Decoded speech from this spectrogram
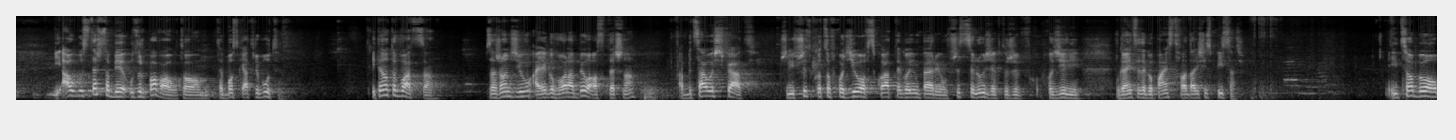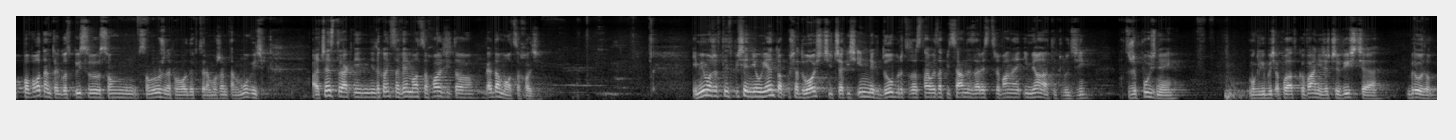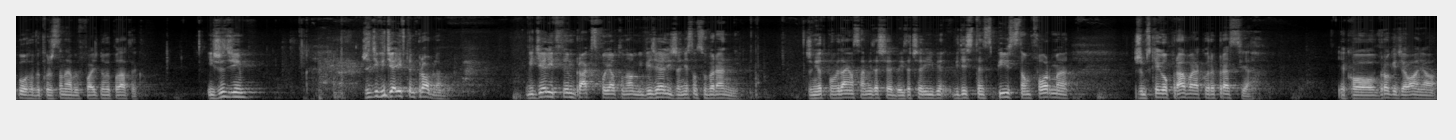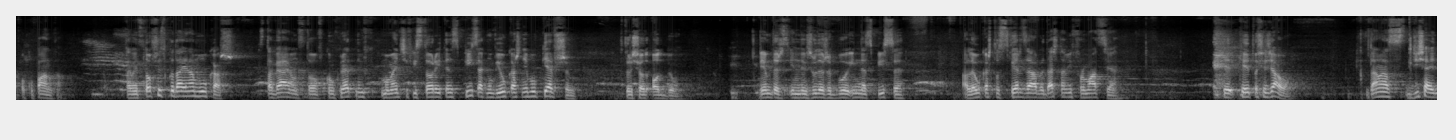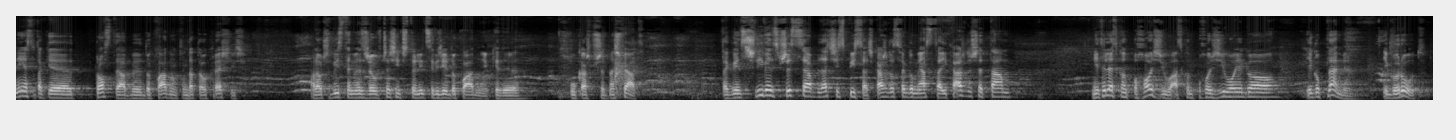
I August też sobie uzurpował to, te boskie atrybuty. I ten oto władca zarządził, a jego wola była ostateczna, aby cały świat, czyli wszystko, co wchodziło w skład tego imperium, wszyscy ludzie, którzy wchodzili w granice tego państwa, dali się spisać. I co było powodem tego spisu, są, są różne powody, które możemy tam mówić, ale często jak nie, nie do końca wiemy o co chodzi, to wiadomo o co chodzi. I mimo, że w tym spisie nie ujęto posiadłości czy jakichś innych dóbr, to zostały zapisane, zarejestrowane imiona tych ludzi, którzy później mogli być opodatkowani. Rzeczywiście było to, było to wykorzystane, aby wprowadzić nowy podatek. I Żydzi, Żydzi widzieli w tym problem. Widzieli w tym brak swojej autonomii. Wiedzieli, że nie są suwerenni. Że nie odpowiadają sami za siebie. I zaczęli widzieć ten spis, tą formę rzymskiego prawa jako represję. Jako wrogie działania okupanta. Tak więc to wszystko daje nam Łukasz. Stawiając to w konkretnym momencie w historii, ten spis, jak mówi Łukasz, nie był pierwszym, który się od- odbył. Wiem też z innych źródeł, że były inne spisy, ale Łukasz to stwierdza, aby dać nam informację, kiedy, to się działo. Dla nas dzisiaj nie jest to takie proste, aby dokładną tą datę określić, ale oczywistym jest, że wcześniej czytelnicy wiedzieli dokładnie, kiedy Łukasz przyszedł na świat. Tak więc szli więc wszyscy, aby dać się spisać, każdy do swego miasta i każdy szedł tam nie tyle skąd pochodził, a skąd pochodziło jego, jego plemię, jego ród.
